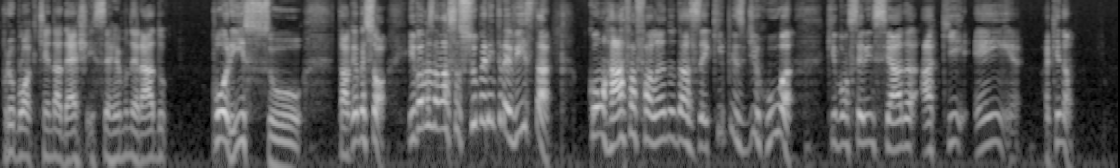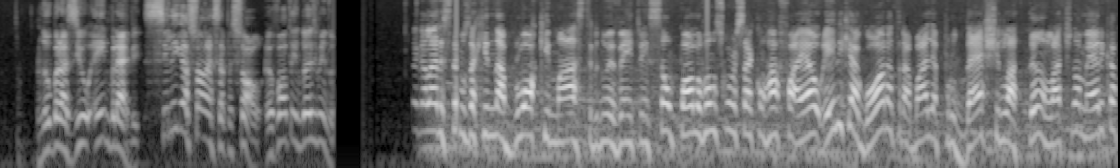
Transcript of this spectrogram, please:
para o blockchain da Dash e ser remunerado por isso. Tá ok, pessoal? E vamos à nossa super entrevista com Rafa falando das equipes de rua que vão ser iniciadas aqui em. Aqui não. No Brasil em breve. Se liga só nessa, pessoal. Eu volto em dois minutos. Galera, estamos aqui na Blockmaster no evento em São Paulo. Vamos conversar com o Rafael, ele que agora trabalha para o Dash Latam, Latinoamérica.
